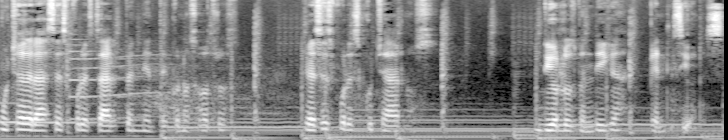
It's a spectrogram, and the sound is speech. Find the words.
Muchas gracias por estar pendiente con nosotros. Gracias por escucharnos. Dios los bendiga. Bendiciones.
